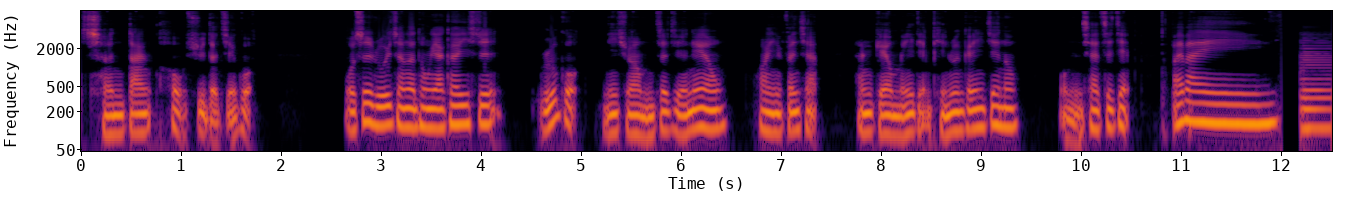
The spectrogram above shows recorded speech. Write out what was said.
承担后续的结果。我是卢奕成的童牙科医师，如果你喜欢我们这集的内容，欢迎分享，还给我们一点评论跟意见哦。我们下次见，拜拜。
